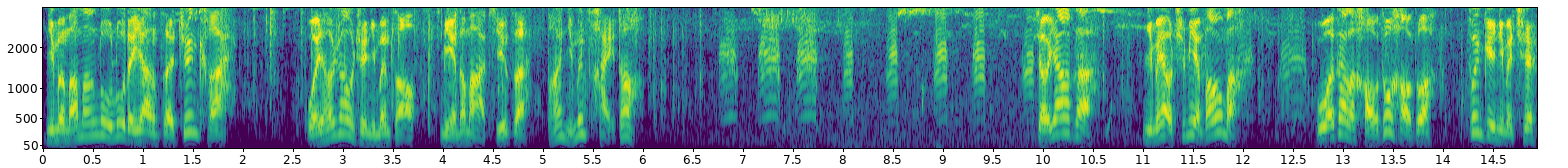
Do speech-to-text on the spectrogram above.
你们忙忙碌碌的样子真可爱。我要绕着你们走，免得马蹄子把你们踩到。小鸭子，你们要吃面包吗？我带了好多好多，分给你们吃。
